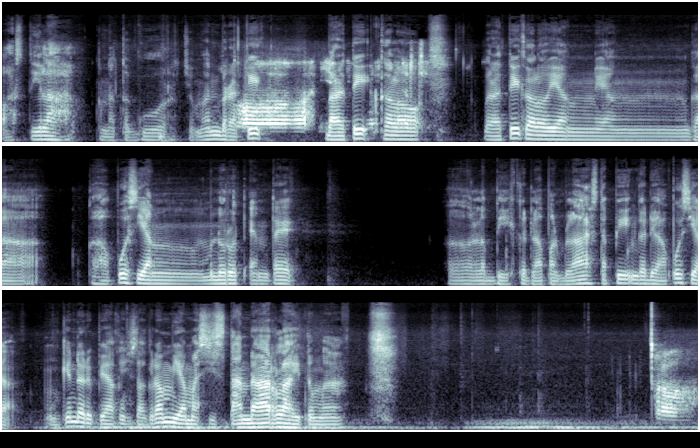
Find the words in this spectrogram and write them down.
pastilah kena tegur cuman berarti oh iya, berarti ngerti, kalau ngerti. berarti kalau yang yang nggak kehapus yang menurut ente eh, lebih ke 18 tapi nggak dihapus ya. Mungkin dari pihak Instagram ya masih standar lah itu mah. Oh.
